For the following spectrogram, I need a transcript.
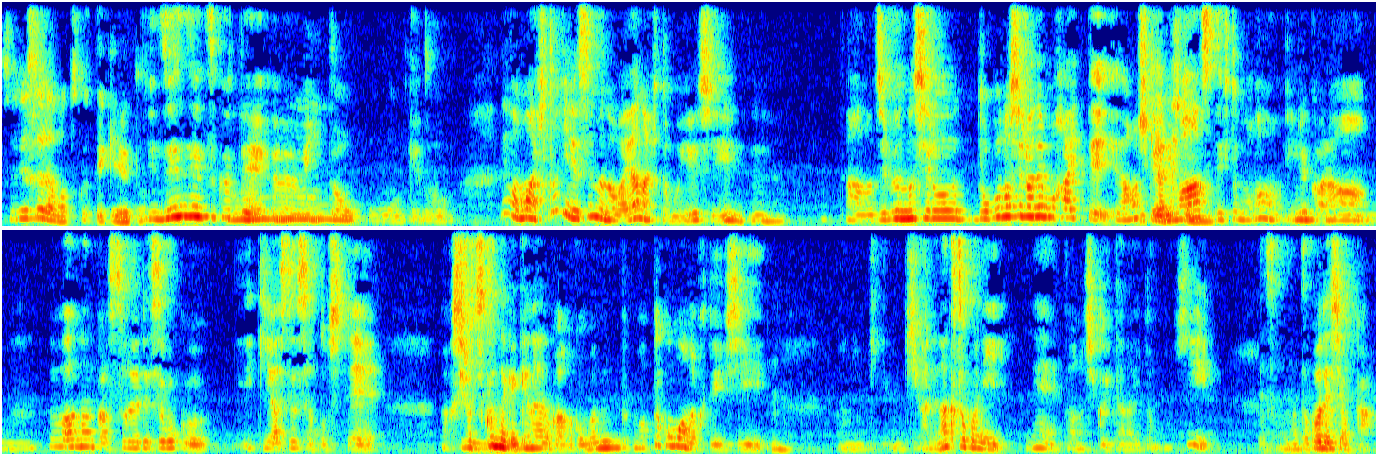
それすらも作っていけると。全然作って、ううんん、いいと思うけど。でもまあ一人で住むのが嫌な人もいるし、うんあの、自分の城、どこの城でも入って楽しくやりますって人も、うん、いるから、それはなんかそれですごく生きやすさとして、なんか城作んなきゃいけないのかなとか全く思わなくていいし、うん。あの気気兼ねなくそこにね、楽しくいたらいいと思うし、そんなとこでしょうか。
